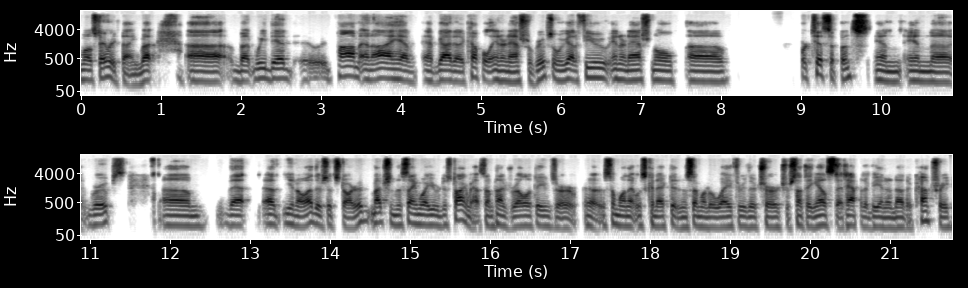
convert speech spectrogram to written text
most everything. But uh, but we did. uh, Tom and I have have guided a couple international groups, and we've got a few international uh, participants in in uh, groups. Um, that uh, you know others had started, much in the same way you were just talking about. Sometimes relatives or uh, someone that was connected in some other way through their church or something else that happened to be in another country,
